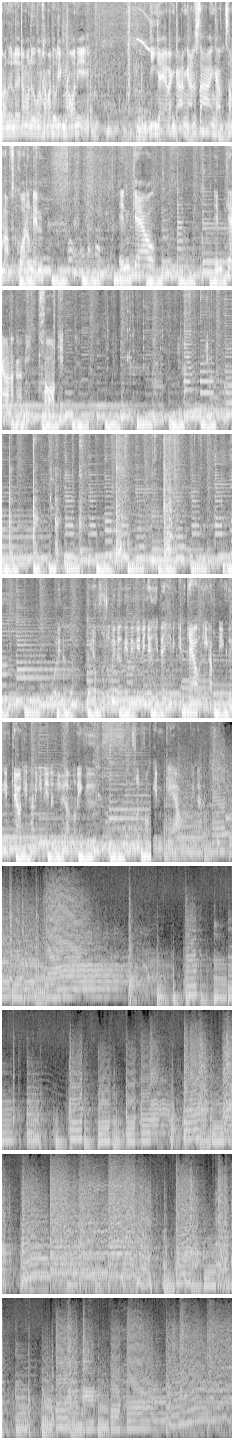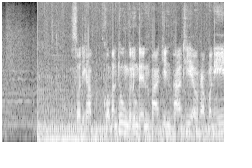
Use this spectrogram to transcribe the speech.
ก่อนอื่นเลยต้องมาดูกันครับวัตถุดิบของเขาวันนี้ยิ่งใหญ่อลังการงานสร้างครับสำหรับครัวลุงเด่นเอ็นแก้วเอ็นแก้วแล้วก็นี่ขอบเอ็นยกสูงๆนิดนึงนี่นี่นี่จะได้เห็นเอ็นแก้วนี่ครับนี่คือเอ็นแก้วที่ท่านเห็นในเหลืองๆตรงนี้คือส่วนของเอ็นแก้ว วัสดีครับขวบบันทุ่งกับลุงเด่นพากินพาเที่ยวครับ วันนี้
